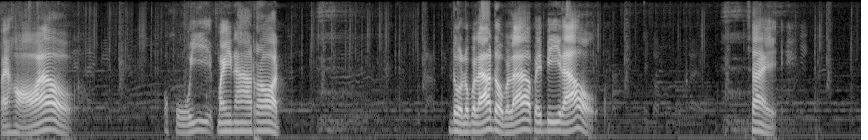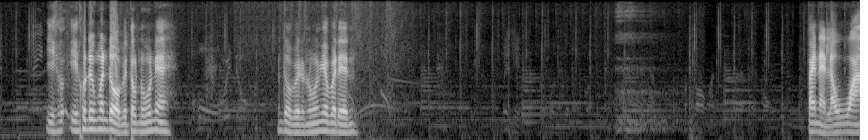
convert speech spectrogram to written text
ไปหอแล้ว โอ้โหไม่น่ารอด โดดลงไปแล้ว โดดไปแล้วไปบีแล้ว ใช่ อีกอีกคนนึงมันโดดไปตรงนู้นไงมันโดดไปตรงนู้นไงประเด็นไปไหนแล้ววะ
